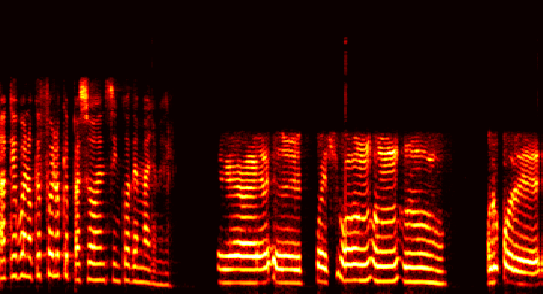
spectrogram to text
Ah, qué bueno. ¿Qué fue lo que pasó en 5 de mayo, Miguel? Eh, eh, pues un, un, grupo de,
